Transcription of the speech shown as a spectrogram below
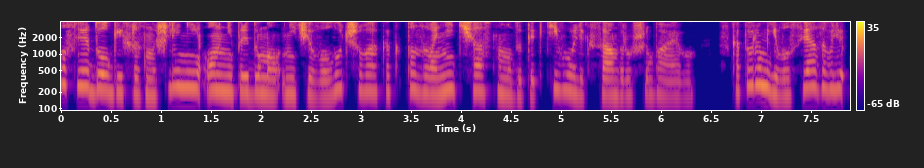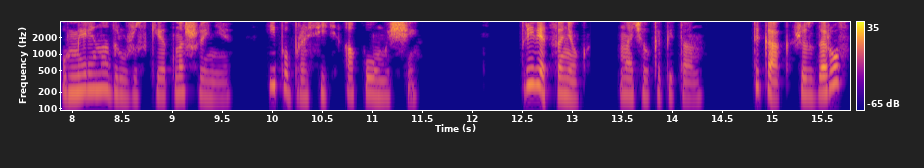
После долгих размышлений он не придумал ничего лучшего, как позвонить частному детективу Александру Шибаеву, с которым его связывали умеренно дружеские отношения, и попросить о помощи. «Привет, Санек», — начал капитан. «Ты как, жив-здоров?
